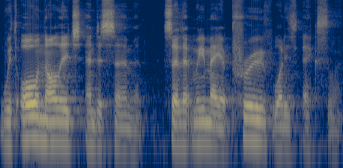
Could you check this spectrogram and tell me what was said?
With all knowledge and discernment, so that we may approve what is excellent.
